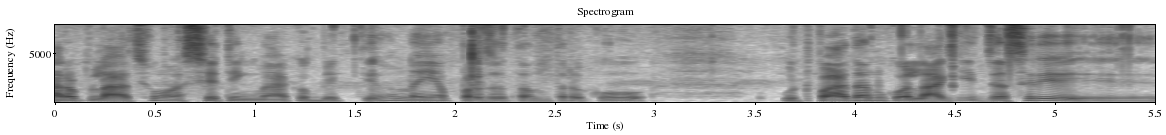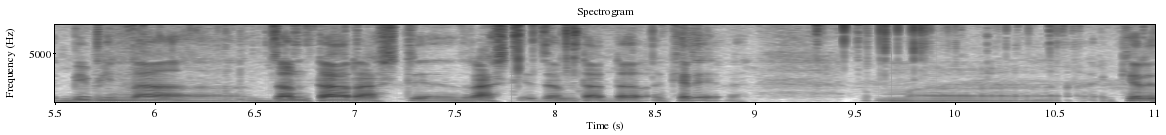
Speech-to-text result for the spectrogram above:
आरोप लगाएको छु उहाँ सेटिङमा आएको व्यक्ति हो नयाँ प्रजातन्त्रको उत्पादनको लागि जसरी विभिन्न जनता राष्ट्रिय राष्ट्रिय जनता के अरे के अरे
